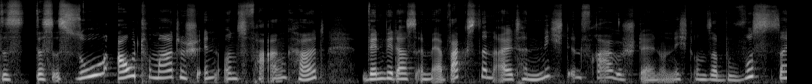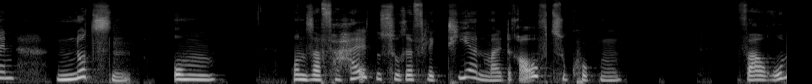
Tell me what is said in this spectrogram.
das, das ist so automatisch in uns verankert, wenn wir das im Erwachsenenalter nicht in Frage stellen und nicht unser Bewusstsein nutzen, um unser Verhalten zu reflektieren, mal drauf zu gucken, warum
